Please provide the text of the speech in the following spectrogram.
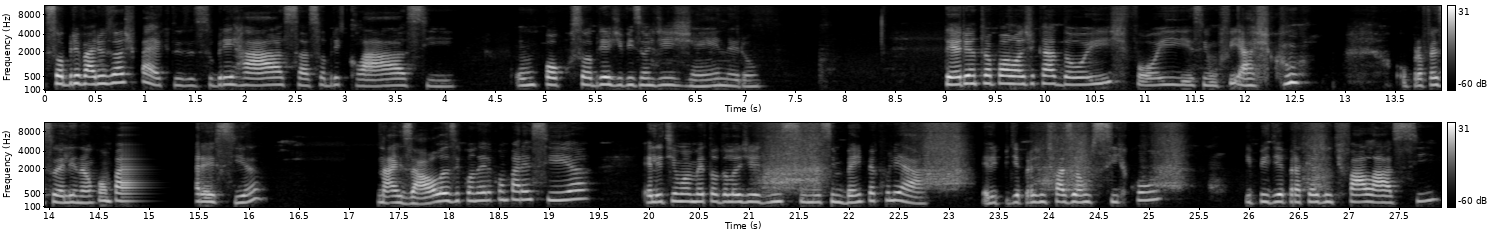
sobre vários aspectos, sobre raça, sobre classe, um pouco sobre as divisões de gênero. Teoria Antropológica 2 foi assim, um fiasco. O professor ele não comparecia nas aulas e quando ele comparecia, ele tinha uma metodologia de ensino assim bem peculiar. Ele pedia para a gente fazer um círculo e pedia para que a gente falasse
